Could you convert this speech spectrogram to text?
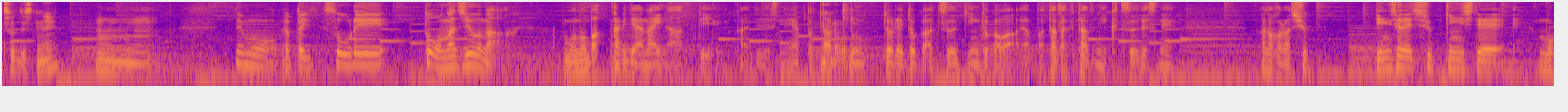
そうですね。うん。でもやっぱりそれと同じようなものばっかりではないなっていう感じですね。やっぱ筋トレとか通勤とかはやっぱただただに苦痛ですね。あだから出電車で出勤してもう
